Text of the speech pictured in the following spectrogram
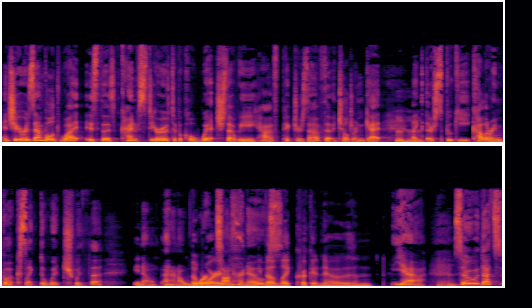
and she resembled what is the kind of stereotypical witch that we have pictures of that children get, Mhm. like their spooky coloring books, like the witch with the, you know, I don't know, the warts, on her nose. the like crooked nose, and yeah. yeah. So that's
